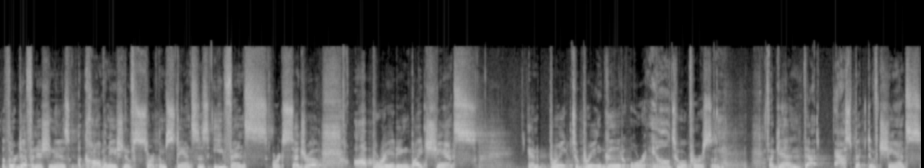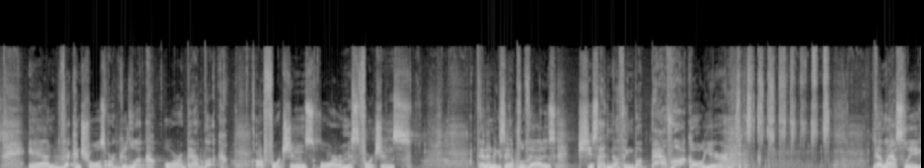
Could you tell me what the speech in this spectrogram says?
The third definition is a combination of circumstances, events, or etc., operating by chance and bring, to bring good or ill to a person. Again, that aspect of chance, and that controls our good luck or our bad luck, our fortunes or our misfortunes. And an example of that is she's had nothing but bad luck all year. And lastly,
